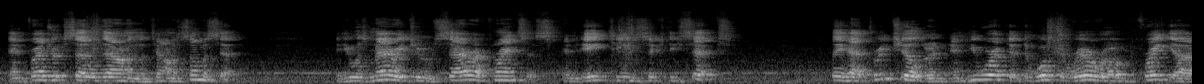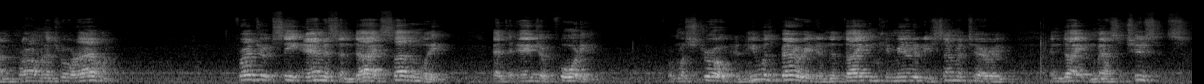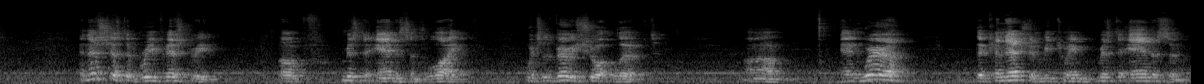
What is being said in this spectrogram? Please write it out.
And Frederick settled down in the town of Somerset. He was married to Sarah Francis in 1866. They had three children, and he worked at the Worcester Railroad freight yard in Providence, Rhode Island. Frederick C. Anderson died suddenly at the age of 40 from a stroke, and he was buried in the Dighton Community Cemetery in Dighton, Massachusetts. And that's just a brief history of Mr. Anderson's life, which is very short-lived. Um, and where the connection between Mr. Anderson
